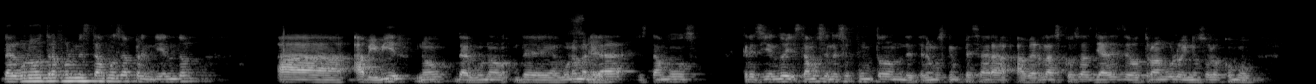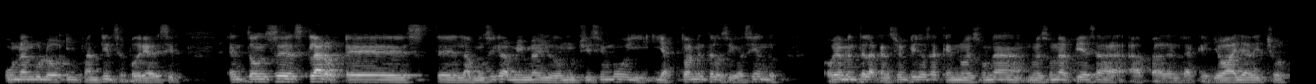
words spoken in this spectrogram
de alguna u otra forma estamos aprendiendo a, vivir, ¿no? De, alguno, de alguna manera estamos creciendo y estamos en ese punto donde tenemos que empezar a, ver las cosas ya desde otro ángulo y no solo como un ángulo infantil, se podría decir. Entonces, claro, este, la música a mí me ayudó muchísimo y, actualmente lo sigo haciendo. Obviamente la canción que yo saqué no es una, no es una pieza en la que yo haya dicho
